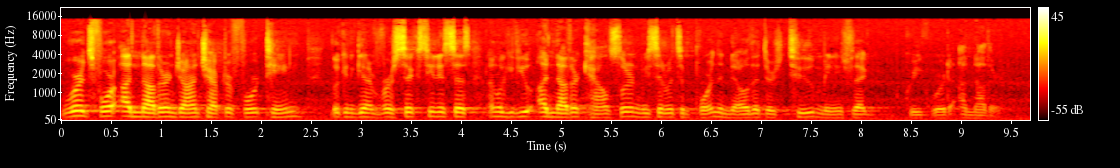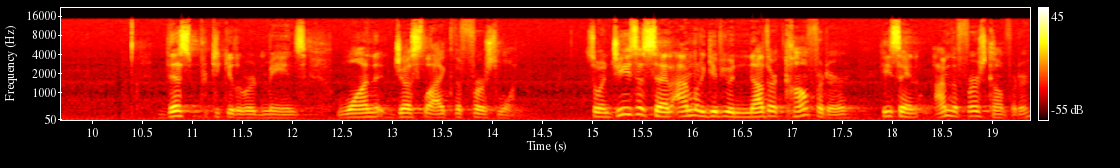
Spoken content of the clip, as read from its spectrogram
words for another in John chapter 14. Looking again at verse 16, it says, I'm going to give you another counselor. And we said it's important to know that there's two meanings for that Greek word, another. This particular word means one just like the first one. So when Jesus said, I'm going to give you another comforter, he's saying, I'm the first comforter.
